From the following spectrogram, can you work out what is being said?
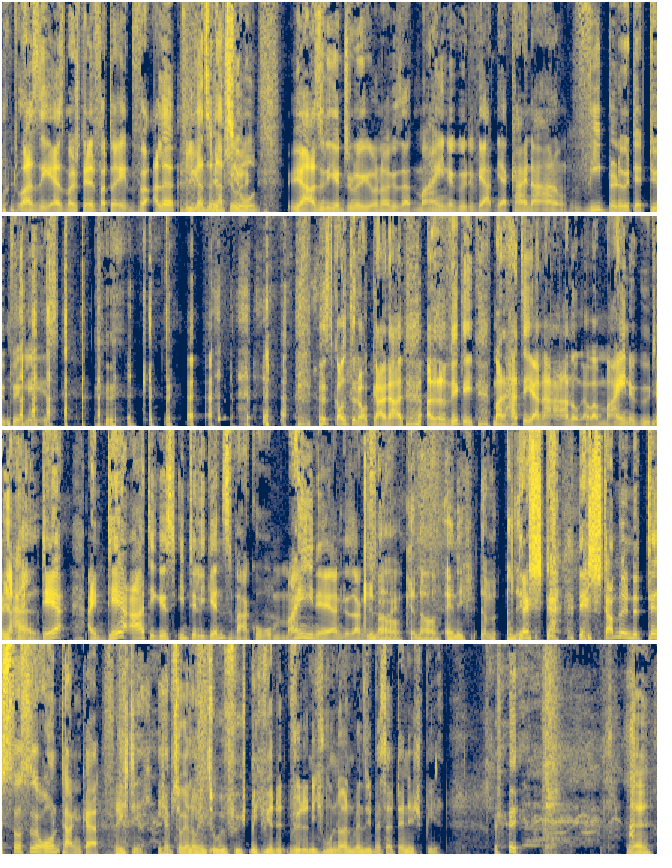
und du hast dich erstmal stellvertretend für alle. Für die ganze Nation. Ja, hast du dich entschuldigt und dann gesagt, meine Güte, wir hatten ja keine Ahnung, wie blöd der Typ wirklich ist. Das konnte doch keiner. Also wirklich, man hatte ja eine Ahnung, aber meine Güte, Ja. ein, der, ein derartiges Intelligenzvakuum, meine Herren Gesangsverein. Genau, genau. Ähnlich. ähm, Der, sta der stammelnde Testosterontanker. Richtig. Ich habe sogar noch hinzugefügt, mich würde, würde nicht wundern, wenn sie besser Tennis spielen. ne?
